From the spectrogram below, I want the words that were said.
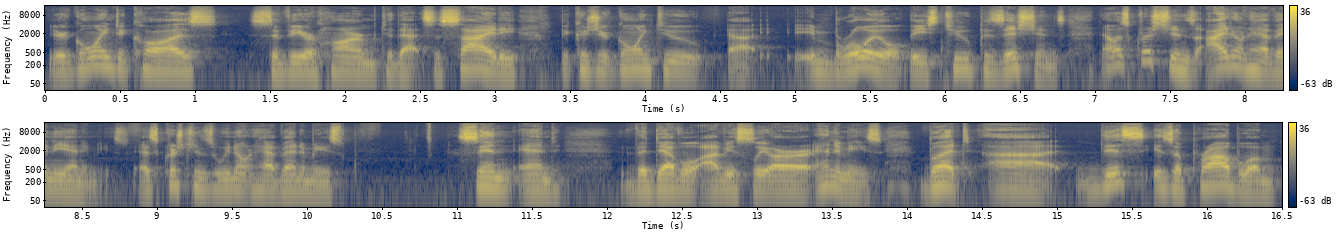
you're going to cause severe harm to that society because you're going to uh, embroil these two positions. Now, as Christians, I don't have any enemies. As Christians, we don't have enemies Sin and the devil obviously are our enemies. But uh, this is a problem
